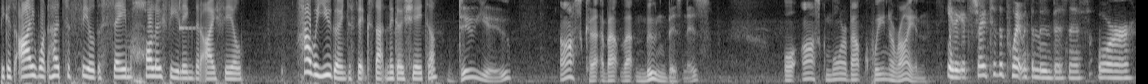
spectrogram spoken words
Because I want her to feel the same hollow feeling that I feel. How are you going to fix that, negotiator? Do you ask her about that moon business or ask more about Queen Orion? Either get straight to the point with the moon business or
